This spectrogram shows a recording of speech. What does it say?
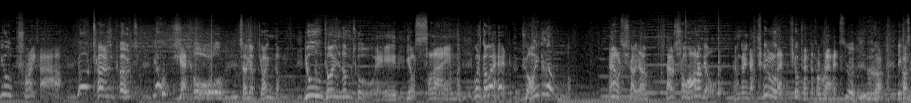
You traitor! You turncoat! You jackal! So you've joined them. You've joined them too, eh? You slime. Well, go ahead. Join them. I'll show you. I'll show all of you. I'm going to kill that putrid little rabbit. Because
